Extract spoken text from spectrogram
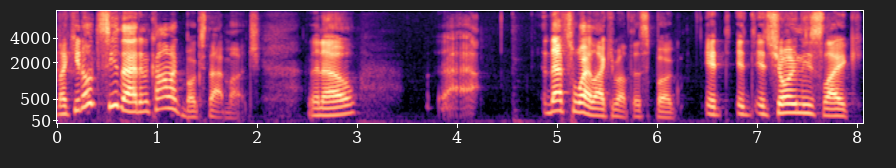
like you don't see that in comic books that much you know? That's what i like about this book. It, it it's showing these like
